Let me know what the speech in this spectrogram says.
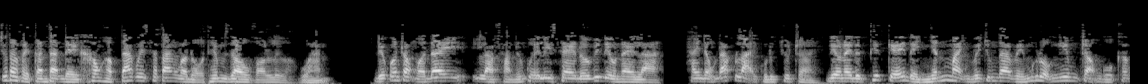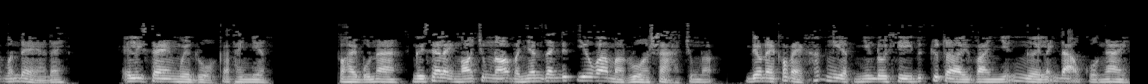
Chúng ta phải cẩn thận để không hợp tác với Satan và đổ thêm dầu vào lửa của hắn. Điều quan trọng ở đây là phản ứng của Elise đối với điều này là hành động đáp lại của Đức Chúa Trời. Điều này được thiết kế để nhấn mạnh với chúng ta về mức độ nghiêm trọng của các vấn đề ở đây. Elise nguyền rủa các thanh niên. Câu 24a, người xe lại ngó chúng nó và nhân danh Đức Yêu Va mà rủa xả chúng nó. Điều này có vẻ khắc nghiệt nhưng đôi khi Đức Chúa Trời và những người lãnh đạo của Ngài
